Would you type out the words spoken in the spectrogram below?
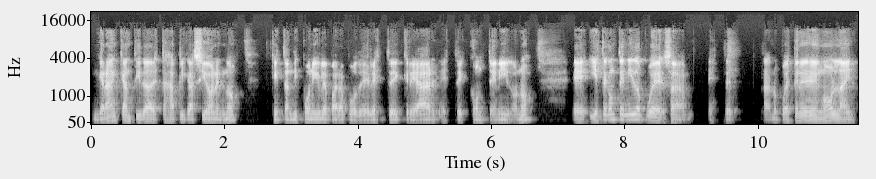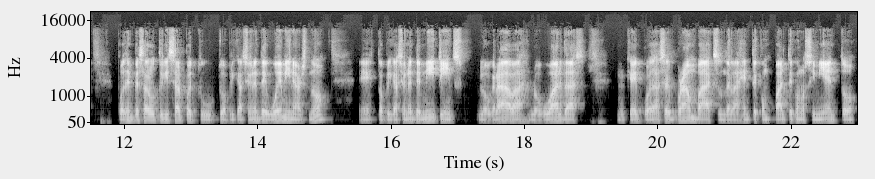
gran cantidad de estas aplicaciones, ¿no? Que están disponibles para poder este, crear este contenido, ¿no? Eh, y este contenido, pues, o sea, este, ah, lo puedes tener en online, puedes empezar a utilizar, pues, tus aplicaciones de webinars, ¿no? Tus aplicaciones de meetings, lo grabas, lo guardas, ¿ok? Puedes hacer brownbacks donde la gente comparte conocimiento,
